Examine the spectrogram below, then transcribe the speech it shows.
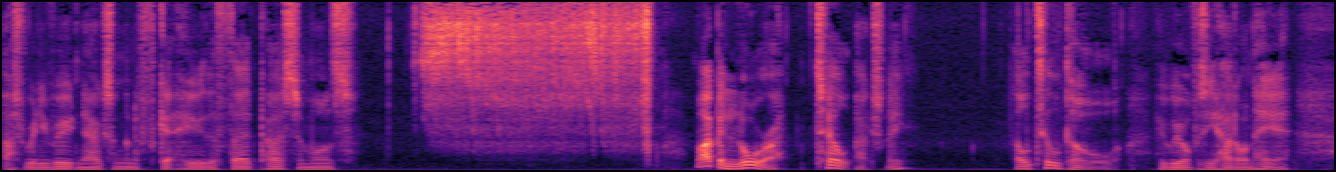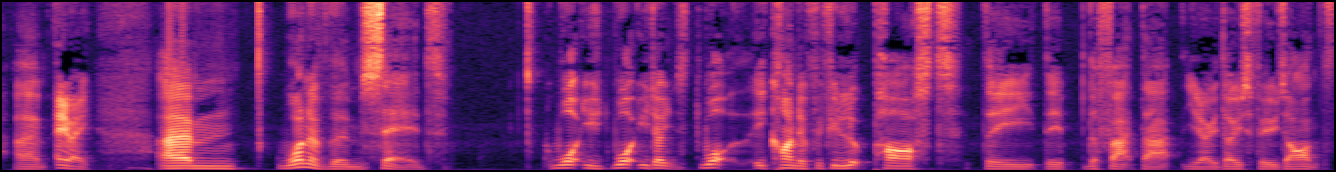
That's really rude now because I'm going to forget who the third person was. Might have been Laura Tilt, actually. El Tilto, who we obviously had on here. Um, anyway, um, one of them said, "What you what you don't what it kind of if you look past the, the the fact that you know those foods aren't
